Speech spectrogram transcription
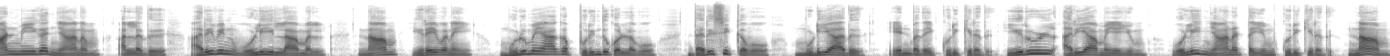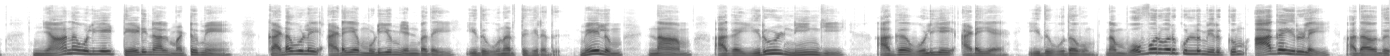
ஆன்மீக ஞானம் அல்லது அறிவின் ஒளி இல்லாமல் நாம் இறைவனை முழுமையாக புரிந்து கொள்ளவோ தரிசிக்கவோ முடியாது என்பதை குறிக்கிறது. இருள் அறியாமையையும் ஒளி ஞானத்தையும் குறிக்கிறது. நாம் ஞான ஒளியை தேடினால் மட்டுமே கடவுளை அடைய முடியும் என்பதை இது உணர்த்துகிறது. மேலும் நாம் அக இருள் நீங்கி அக ஒளியை அடைய இது உதவும். நம் ஒவ்வொருவருக்குள்ளும் இருக்கும் அக இருளை அதாவது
